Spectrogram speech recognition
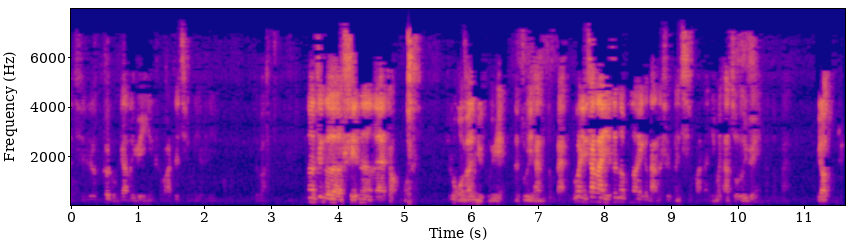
那其实各种各样的原因是吧？这其中也是一方，对吧？那这个谁能来掌握？就是我们女同学，那注意一下怎么办？如果你上大学真的碰到一个男的是很喜欢的，你问他走的原因，那怎么办？不要同居。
